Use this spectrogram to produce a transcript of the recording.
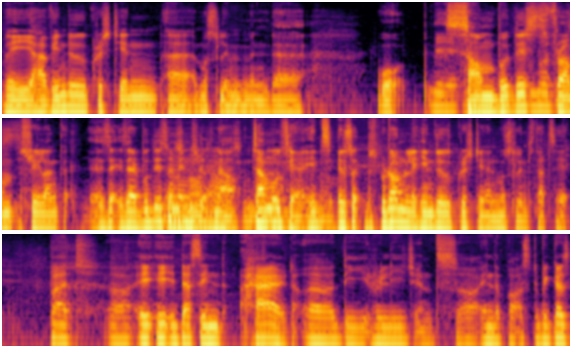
We have Hindu, Christian, uh, Muslim, and uh, well, some Buddhists from Sri Lanka. Is there, is there Buddhism There's in no Sri Tamils No, Tamils. Tamil. Yeah, it's, it's it's predominantly Hindu, Christian, and Muslims. That's it. But uh, it, it doesn't had uh, the religions uh, in the past because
